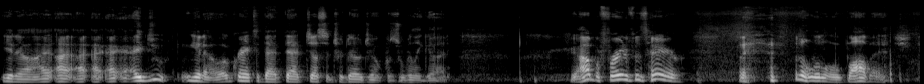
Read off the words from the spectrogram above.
You know, I, I, I, I do, you know, granted that that Justin Trudeau joke was really good. I'm afraid of his hair. a little Obama-ish.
